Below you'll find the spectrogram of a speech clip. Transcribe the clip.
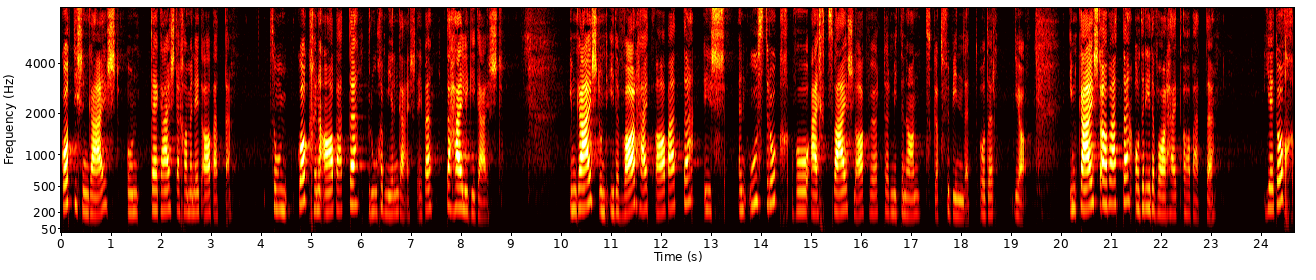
Gott ist ein Geist und der Geist den kann man nicht arbeiten. Zum Gott anbeten brauchen wir einen Geist, eben den Heiligen Geist. Im Geist und in der Wahrheit anbeten ist ein Ausdruck, wo eigentlich zwei Schlagwörter miteinander verbindet, oder ja, im Geist anbeten oder in der Wahrheit anbeten. Jedoch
